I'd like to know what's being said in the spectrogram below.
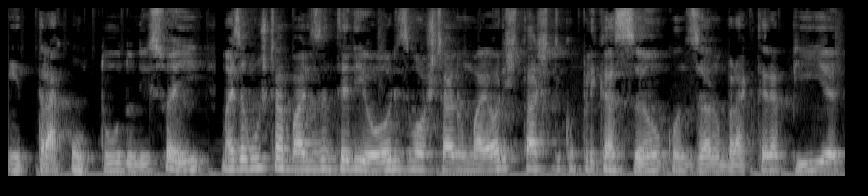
entrar com tudo nisso aí, mas alguns trabalhos anteriores mostraram maiores taxas de complicação quando usaram bracterapia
